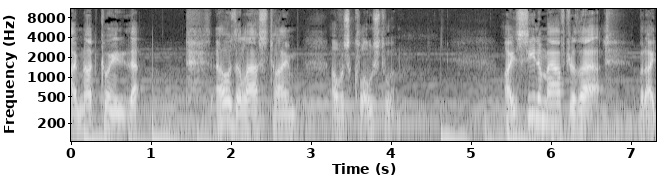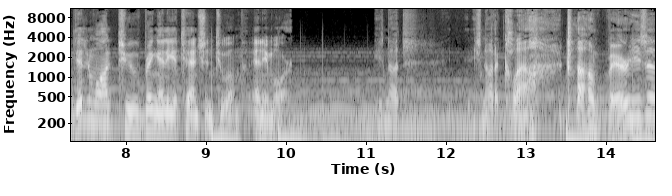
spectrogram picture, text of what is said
I'm not going. That that was the last time I was close to him. I'd seen him after that, but I didn't want to bring any attention to him anymore. He's not. He's not a clown, clown bear. He's a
